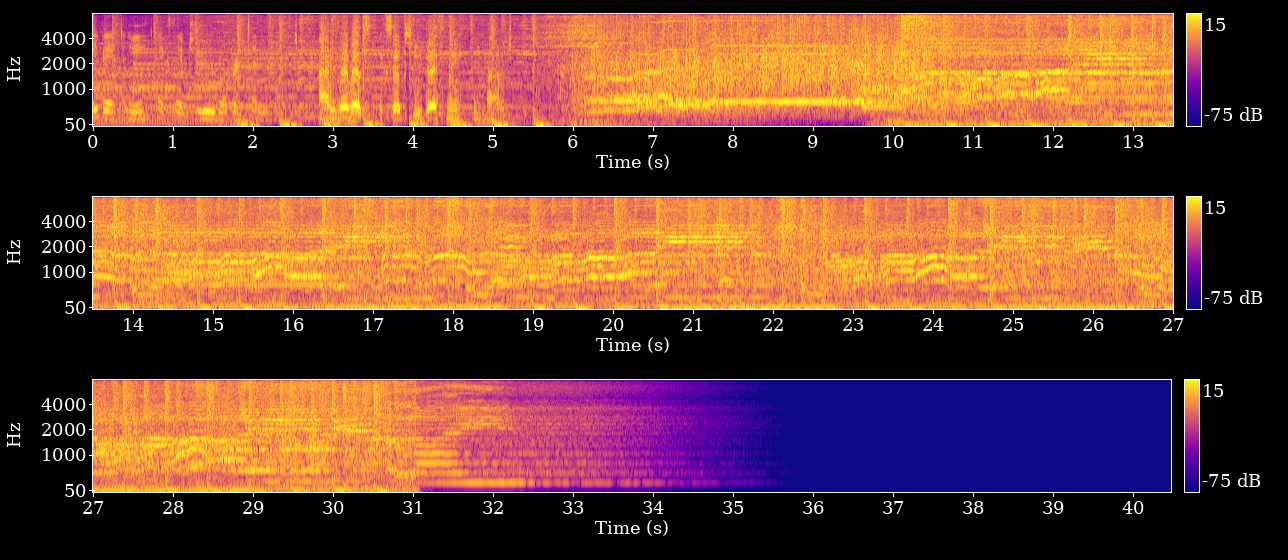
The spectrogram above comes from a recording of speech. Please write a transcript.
I, Bethany, accept you, Robert, in marriage. I, Robert, accept you, Bethany, in marriage.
